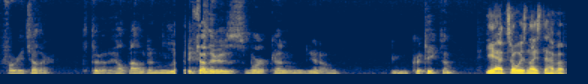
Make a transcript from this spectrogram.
for each other to help out and look at each other's work and you know critique them. Yeah, it's always nice to have a,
